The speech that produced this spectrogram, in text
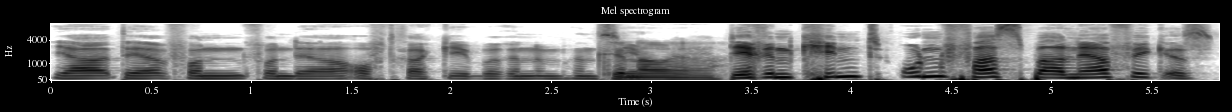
Ja, der von, von der Auftraggeberin im Prinzip. Genau, ja. Deren Kind unfassbar nervig ist.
